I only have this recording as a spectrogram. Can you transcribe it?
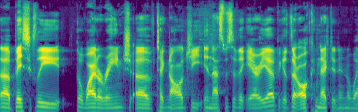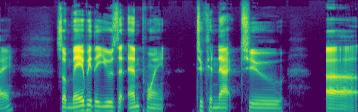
uh, basically the wider range of technology in that specific area because they're all connected in a way. So maybe they used an endpoint to connect to uh,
